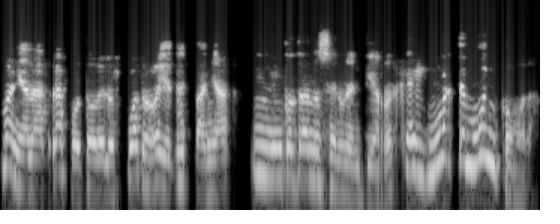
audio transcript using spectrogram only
mañana la foto de los cuatro reyes de España encontrándose en un entierro. Es que hay muerte muy incómoda.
